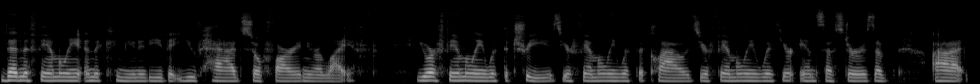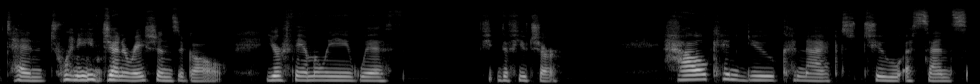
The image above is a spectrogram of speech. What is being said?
than the family and the community that you've had so far in your life. Your family with the trees, your family with the clouds, your family with your ancestors of uh, 10, 20 generations ago, your family with f- the future. How can you connect to a sense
